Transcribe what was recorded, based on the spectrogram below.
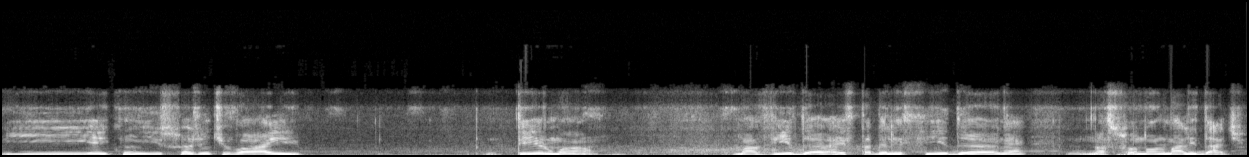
E aí com isso a gente vai ter uma, uma vida restabelecida né, na sua normalidade.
